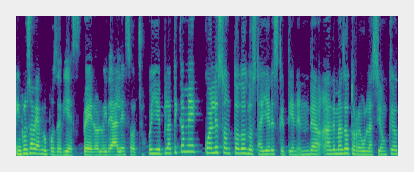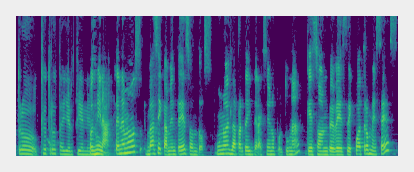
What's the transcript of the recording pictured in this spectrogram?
incluso había grupos de diez, pero lo ideal es ocho. Oye, platícame cuáles son todos los talleres que tienen, además de autorregulación, ¿qué otro, ¿qué otro taller tienen? Pues mira, tenemos básicamente son dos. Uno es la parte de interacción oportuna, que son bebés de cuatro meses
